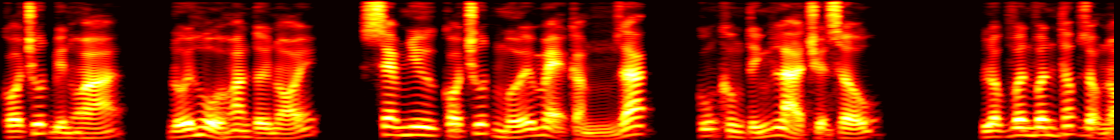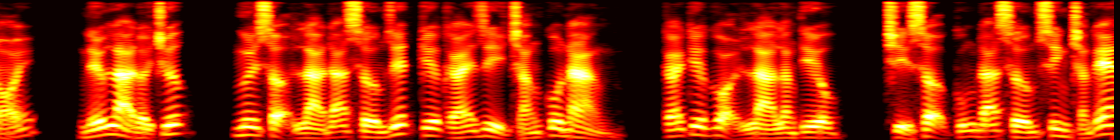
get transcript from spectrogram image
có chút biến hóa đối hồ hoan tới nói, xem như có chút mới mẹ cảm giác, cũng không tính là chuyện xấu. Lộc vân vân thấp giọng nói, nếu là đời trước, ngươi sợ là đã sớm giết kia cái gì trắng cô nàng, cái kia gọi là lăng tiêu, chỉ sợ cũng đã sớm sinh chán ghét,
